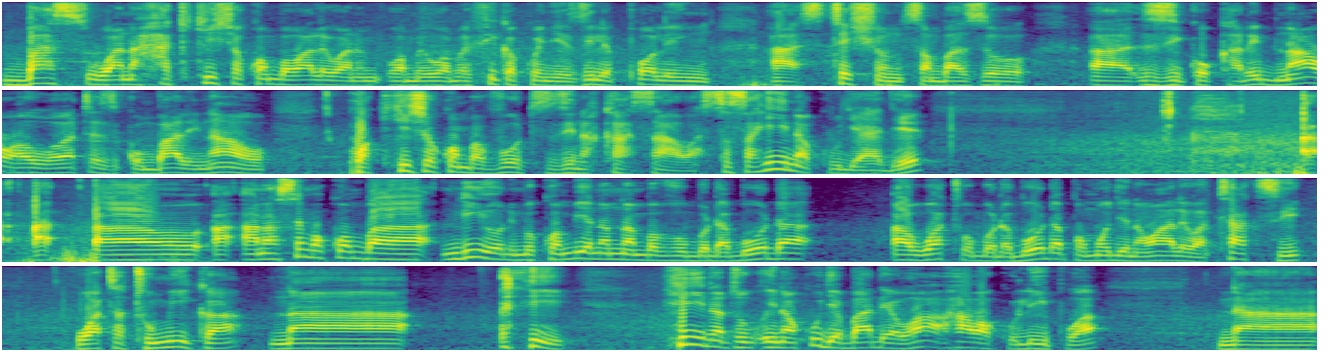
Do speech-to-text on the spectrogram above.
basi wanahakikisha kwamba wale wame, wamefika kwenye zile polling uh, stations ambazo uh, ziko karibu nao au hata ziko mbali nao kuhakikisha kwamba votes zinakaa sawa. Sasa hii inakujaje? Anasema kwamba ndio nimekuambia namna ambavyo bodaboda au watu wa bodaboda pamoja na wale wa taxi watatumika na hii inatu- inakuja baada ya wa- hawa kulipwa na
